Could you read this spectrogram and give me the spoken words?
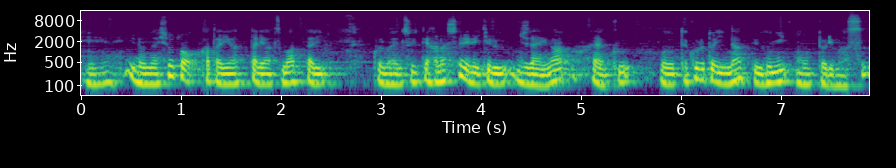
えー、いろんな人と語り合ったり集まったり車について話したりできる時代が早く戻ってくるといいなというふうに思っております。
